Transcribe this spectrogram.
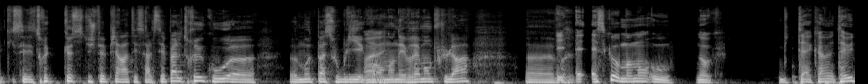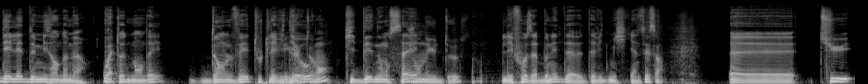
Ouais. des trucs que si tu te fais pirater sale. C'est pas le truc où euh, euh, mot de passe oublié. Quoi. On en est vraiment plus là. Euh, est-ce qu'au moment où, donc, t'as quand même, t'as eu des lettres de mise en demeure pour te demander d'enlever toutes les vidéos Exactement. qui dénonçaient J'en ai eu deux. ça. les faux abonnés de David Michigan? C'est ça. Euh, tu,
